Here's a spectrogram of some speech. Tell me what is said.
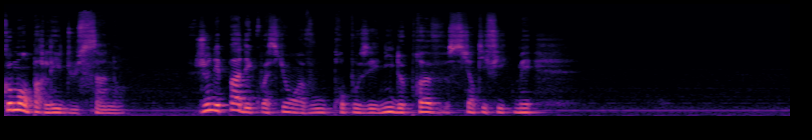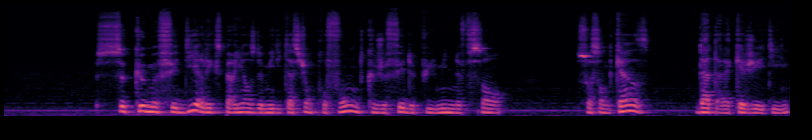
Comment parler du saint nom? Je n'ai pas d'équation à vous proposer, ni de preuves scientifiques, mais ce que me fait dire l'expérience de méditation profonde que je fais depuis 1975, date à laquelle j'ai été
